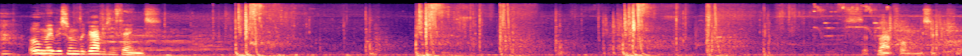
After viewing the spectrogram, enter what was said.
Oh, maybe it's one of the gravity things. This is the platforming section.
